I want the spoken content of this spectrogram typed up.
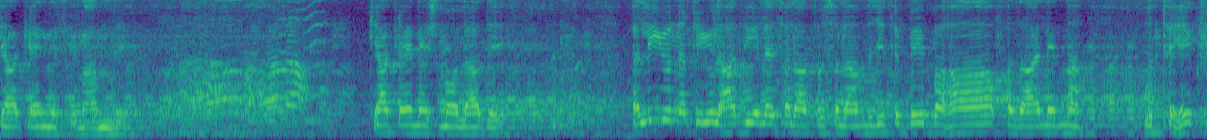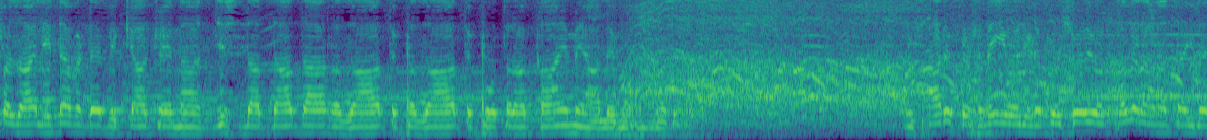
کیا کہنے سے امام دے؟ کیا کہنے اس مولا دے؟ علی نقی الحادی علیہ السلام دے جیتے بے بہا فضائل انا اتھے ایک فضائل ایڈا وڈے بے کیا کہنا، جس دا دادا رضات پزات پوترا قائم آل محمد یہ سارے خوش نہیں ہو جڑے خوش ہوئے اور نظر آنا چاہیے۔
